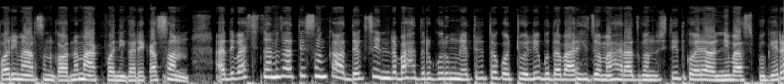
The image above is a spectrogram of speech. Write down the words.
परिमार्शन गर्न माग पनि गरेका छन्। आदिवासी जनजाति संघका अध्यक्ष इन्द्रबहादुर गुरुङ नेतृत्वको टोली बुधबार हिजो महाराजगंज स्थित कोइराला निवास पुगेर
